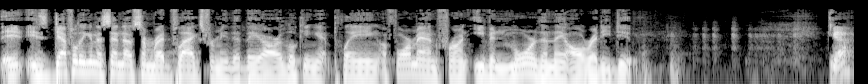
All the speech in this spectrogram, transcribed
it is definitely going to send out some red flags for me that they are looking at playing a four man front even more than they already do. Yeah.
